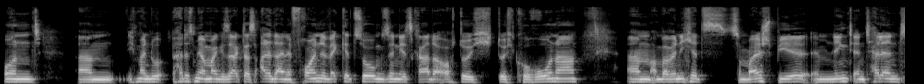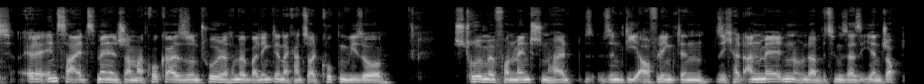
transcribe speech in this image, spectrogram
Und ähm, ich meine, du hattest mir auch mal gesagt, dass alle deine Freunde weggezogen sind, jetzt gerade auch durch, durch Corona. Ähm, aber wenn ich jetzt zum Beispiel im LinkedIn Talent äh, Insights Manager mal gucke, also so ein Tool, das haben wir bei LinkedIn, da kannst du halt gucken, wie so Ströme von Menschen halt sind, die auf LinkedIn sich halt anmelden oder beziehungsweise ihren Job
